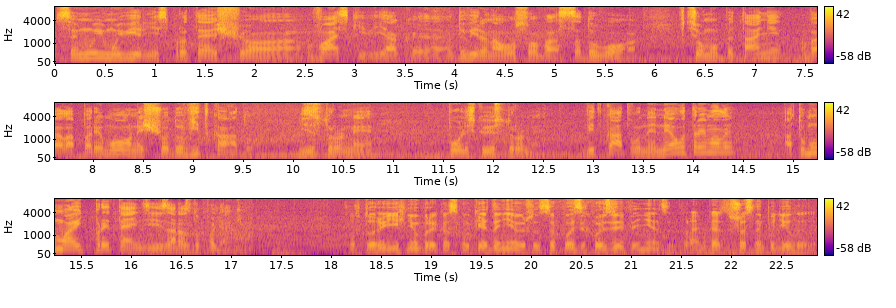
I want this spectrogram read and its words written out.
саму ймовірність про те, що Васьків, як е, довірена особа садового в цьому питанні, вела перемовини щодо відкату зі сторони польської сторони. Відкат вони не отримали, а тому мають претензії зараз до поляків. Повторюю їхню приказку, не що це хозі, хозі пенєнзи. Правильно кажуть, щось не поділили.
